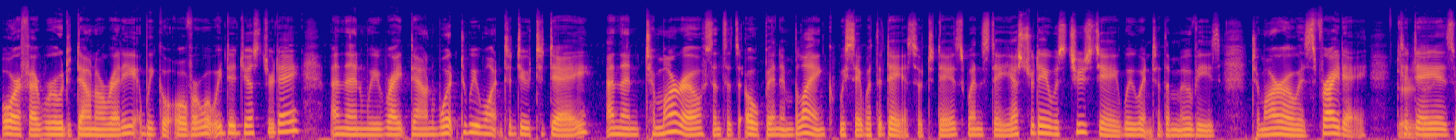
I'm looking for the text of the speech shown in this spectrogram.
Or if I wrote it down already, we go over what we did yesterday, and then we write down what do we want to do today, and then tomorrow, since it's open and blank, we say what the day is. So today is Wednesday. Yesterday was Tuesday. We went to the movies. Tomorrow is Friday. Today is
